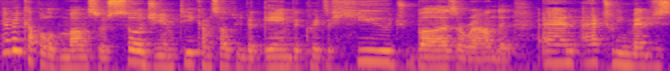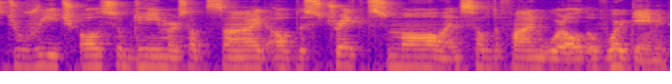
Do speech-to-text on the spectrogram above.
Every couple of months or so, GMT comes out with a game that creates a huge buzz around it and actually manages to reach also gamers outside of the strict, small and self-defined world of wargaming.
